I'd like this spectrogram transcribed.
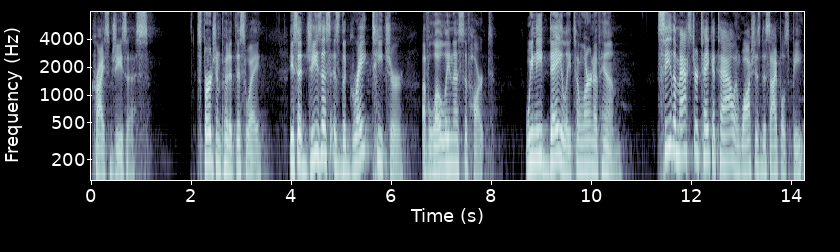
Christ Jesus. Spurgeon put it this way He said, Jesus is the great teacher of lowliness of heart. We need daily to learn of him. See the master take a towel and wash his disciples' feet.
